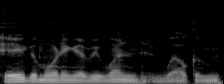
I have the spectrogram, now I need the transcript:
Hey, good morning, everyone, and welcome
